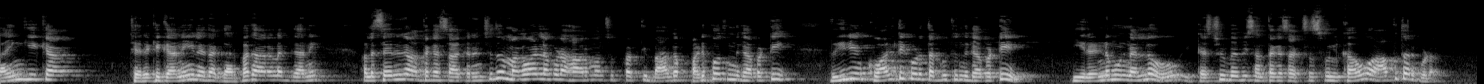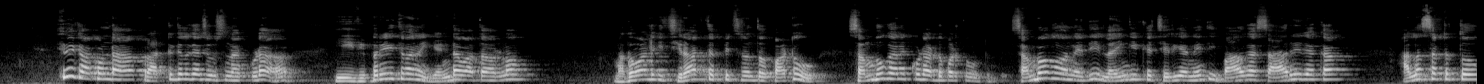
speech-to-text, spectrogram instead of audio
లైంగిక చర్యకి కానీ లేదా గర్భధారణకు కానీ వాళ్ళ శరీరం అంతగా సహకరించదు. మగవాళ్ళలో కూడా హార్మోన్స్ ఉత్పత్తి బాగా పడిపోతుంది కాబట్టి వీర్యం క్వాలిటీ కూడా తగ్గుతుంది కాబట్టి ఈ రెండు మూడు నెలలు ఈ టెస్ట్ బేబీస్ అంతగా సక్సెస్ఫుల్ కావు ఆపుతారు కూడా. ఇవే కాకుండా ప్రాక్టికల్గా చూసినా కూడా ఈ విపరీతమైన ఎండ వాతావరణం మగవాళ్ళకి చిరాకు తెప్పించడంతో పాటు సంభోగానికి కూడా అడ్డుపడుతూ ఉంటుంది. సంభోగం అనేది లైంగిక చర్య అనేది బాగా శారీరక అలసటతో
